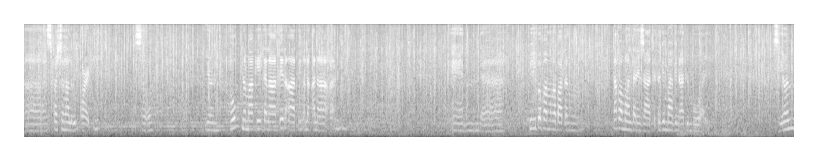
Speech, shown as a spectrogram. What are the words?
Ah, special Halloween party. So, yun. Hope na makita natin ang ating anak-anakan. And, uh, may iba pa mga batang napamahal na rin sa atin. Naging bahagi ng ating buhay. So, yun.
